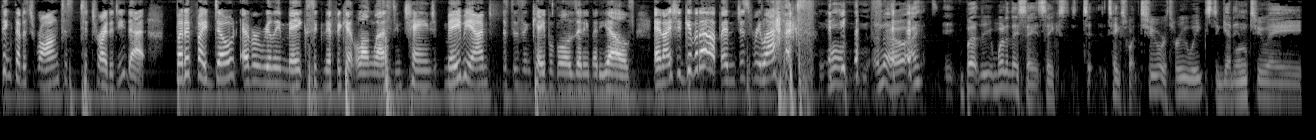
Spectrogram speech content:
think that it's wrong to, to try to do that. But if I don't ever really make significant, long lasting change, maybe I'm just as incapable as anybody else, and I should give it up and just relax. well, no, I. But what do they say? It takes t- takes what two or three weeks to get into a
